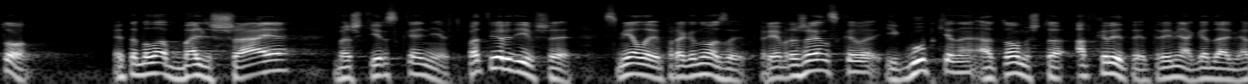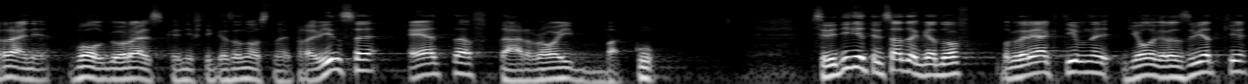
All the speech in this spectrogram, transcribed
тонн. Это была большая башкирская нефть, подтвердившая смелые прогнозы Преображенского и Губкина о том, что открытая тремя годами ранее Волго-Уральская нефтегазоносная провинция – это второй Баку. В середине 30-х годов, благодаря активной геологоразведке,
